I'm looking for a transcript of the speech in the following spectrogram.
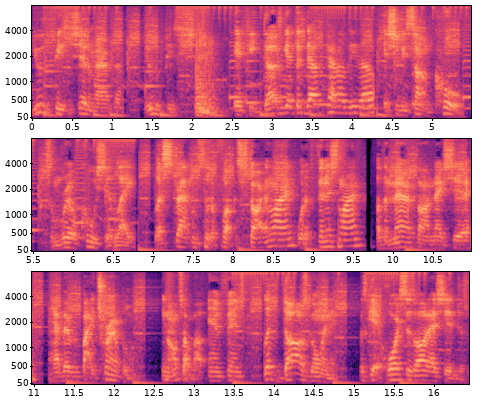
You the piece of shit, America. You the piece of shit. If he does get the death penalty, though, it should be something cool. Some real cool shit. Like, let's strap him to the fucking starting line or the finish line of the marathon next year and have everybody trample him. You know, I'm talking about infants. Let the dogs go in it. Let's get horses, all that shit, and just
